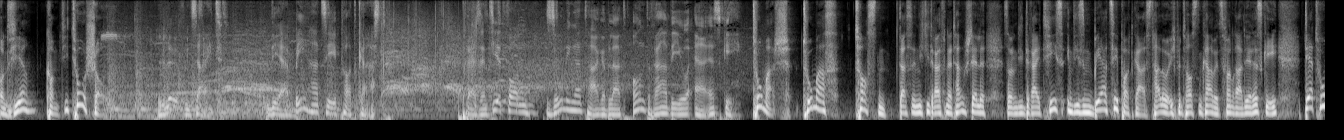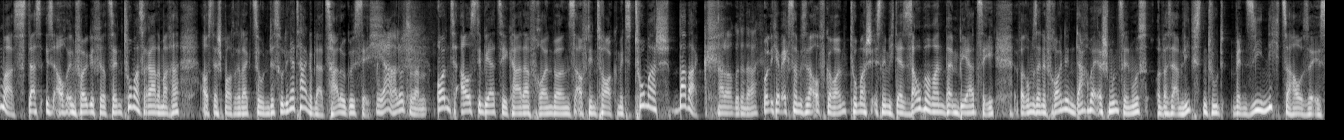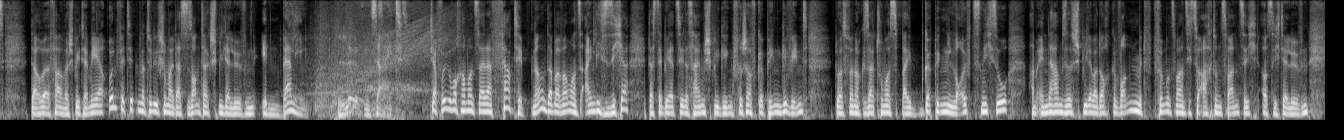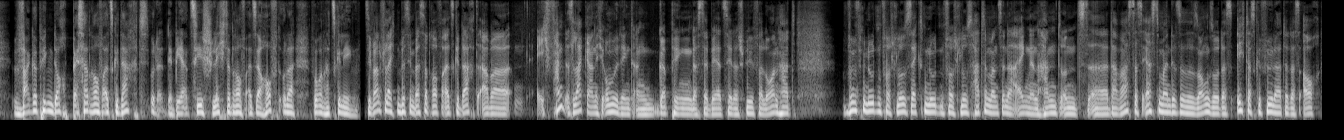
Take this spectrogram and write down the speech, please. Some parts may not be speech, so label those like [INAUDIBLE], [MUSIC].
Und hier kommt die Torshow. Löwenzeit, der BHC-Podcast. Präsentiert von Solinger Tageblatt und Radio RSG. Thomas, Thomas Thorsten. Das sind nicht die drei von der Tankstelle, sondern die drei Ts in diesem BAC-Podcast. Hallo, ich bin Thorsten Kabitz von Radio RSG. Der Thomas, das ist auch in Folge 14 Thomas Rademacher aus der Sportredaktion des Solinger Tageblatts. Hallo, grüß dich. Ja, hallo zusammen. Und aus dem BAC-Kader freuen wir uns auf den Talk mit Thomas Babak. Hallo, guten Tag. Und ich habe extra ein bisschen aufgeräumt. Thomas ist nämlich der Saubermann beim BAC. Warum seine Freundin darüber erschmunzeln muss und was er am liebsten tut, wenn sie nicht zu Hause ist, darüber erfahren wir später mehr. Und wir tippen natürlich schon mal das Sonntagsspiel der Löwen in Berlin. Löwenzeit. Tja, vorige Woche haben wir uns leider vertippt, ne? Und dabei waren wir uns eigentlich sicher, dass der BRC das Heimspiel gegen Frisch auf Göppingen gewinnt. Du hast vorhin noch gesagt, Thomas, bei Göppingen läuft's nicht so. Am Ende haben sie das Spiel aber doch gewonnen mit 25 zu 28 aus Sicht der Löwen. War Göppingen doch besser drauf als gedacht? Oder der BRC schlechter drauf als erhofft? Oder woran hat's gelegen? Sie waren vielleicht ein bisschen besser drauf als gedacht, aber ich fand, es lag gar nicht unbedingt an Göppingen, dass der BRC das Spiel verloren hat fünf Minuten vor Schluss, sechs Minuten vor Schluss hatte man es in der eigenen Hand und äh, da war es das erste Mal in dieser Saison so, dass ich das Gefühl hatte, dass auch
